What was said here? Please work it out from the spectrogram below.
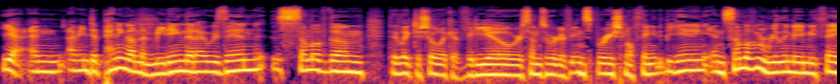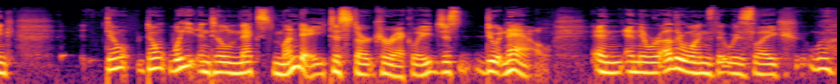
Yeah, and I mean, depending on the meeting that I was in, some of them they like to show like a video or some sort of inspirational thing at the beginning, and some of them really made me think. Don't don't wait until next Monday to start correctly. Just do it now and and there were other ones that was like, well,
